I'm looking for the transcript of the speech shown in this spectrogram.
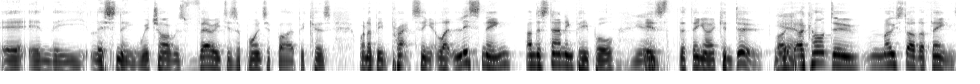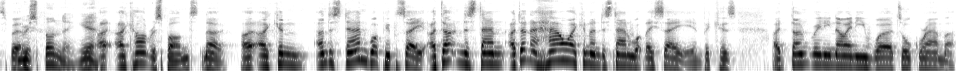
in the listening, which I was very disappointed by because when I've been practicing it, like listening, understanding people Yeah. is the thing I can do. Like Yeah. I can't do most other things, but Responding, yeah. I, I can't respond. No, I, I can understand what people say. I don't understand. I don't know how I can understand what they say, Ian, because I don't really know any words or grammar.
